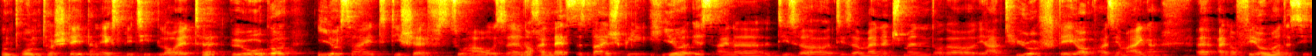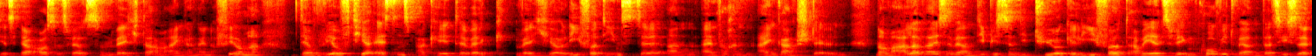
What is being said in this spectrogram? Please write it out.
Und drunter steht dann explizit Leute, Bürger, ihr seid die Chefs zu Hause. Noch ein letztes Beispiel. Hier ist eine, dieser, dieser Management oder ja, Türsteher quasi am Eingang äh, einer Firma. Das sieht jetzt eher aus, als wäre das so ein Wächter am Eingang einer Firma der wirft hier Essenspakete weg, welche Lieferdienste an, einfach Eingang stellen. Normalerweise werden die bis an die Tür geliefert, aber jetzt wegen Covid werden da diese,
